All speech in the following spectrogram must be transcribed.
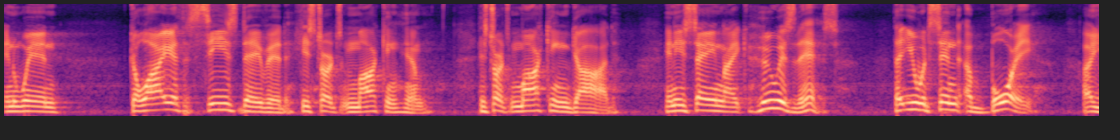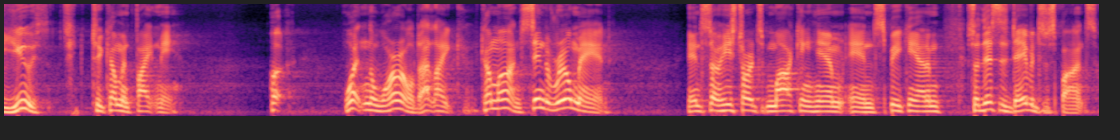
and when Goliath sees David, he starts mocking him. He starts mocking God. And he's saying, like, who is this? That you would send a boy, a youth, to come and fight me. What, in the world? I like, come on, send a real man. And so he starts mocking him and speaking at him. So this is David's response.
